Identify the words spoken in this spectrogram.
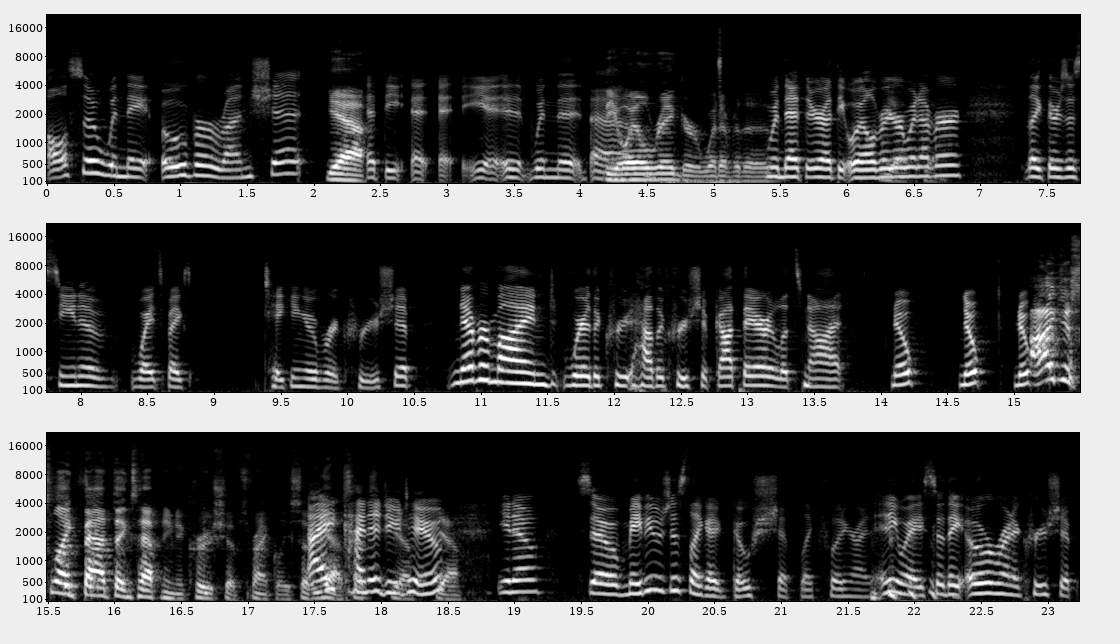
Also, when they overrun shit Yeah. at the at, at- yeah, when the the oil rig or whatever the when that they're at the oil rig Yeah, or whatever. Like there's a scene of White Spikes taking over a cruise ship. Never mind where the cru- how the cruise ship got there. Let's not. Nope. Nope. Nope. I just like bad things happening to cruise ships, frankly. So I yes, kind of do yeah, too. Yeah. You know, so maybe it was just like a ghost ship like floating around. Anyway, so they overrun a cruise ship,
